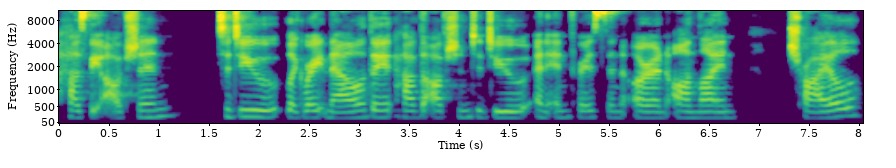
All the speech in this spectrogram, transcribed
has the option to do like right now they have the option to do an in-person or an online trial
